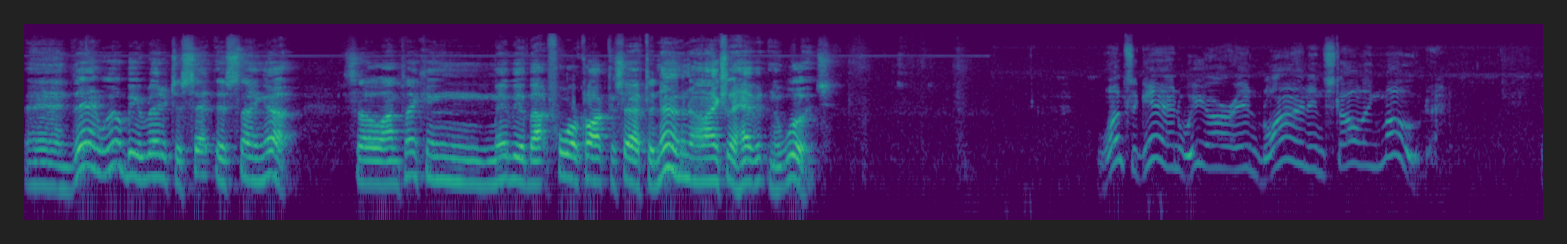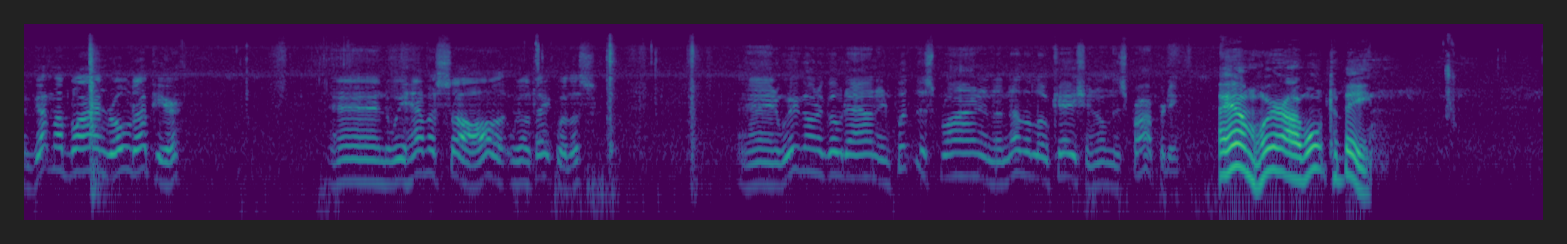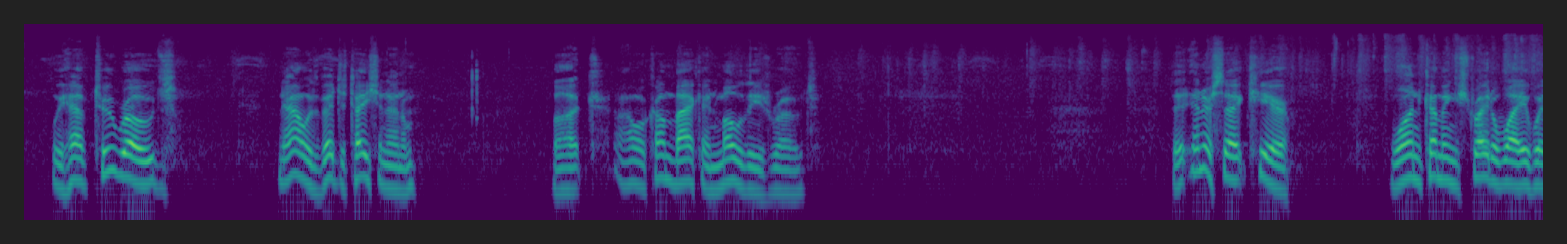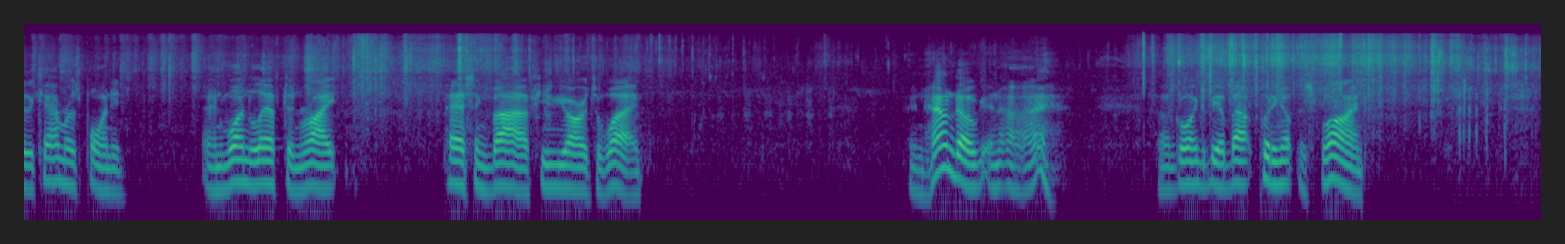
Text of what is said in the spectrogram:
and then we'll be ready to set this thing up. So I'm thinking maybe about 4 o'clock this afternoon I'll actually have it in the woods. Once again we are in blind installing mode. I've got my blind rolled up here and we have a saw that we'll take with us and we're going to go down and put this blind in another location on this property. I am where I want to be. We have two roads now with vegetation in them but I will come back and mow these roads. They intersect here one coming straight away where the camera is pointed and one left and right passing by a few yards away. And Hound Dog and I are going to be about putting up this blind.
